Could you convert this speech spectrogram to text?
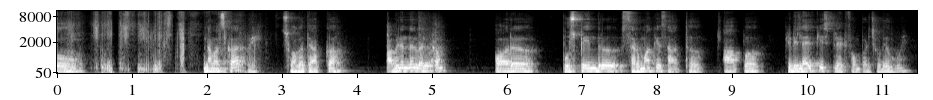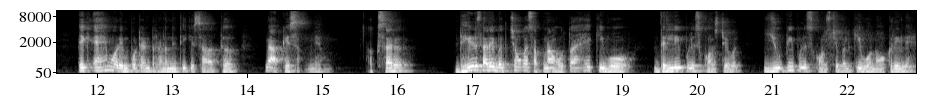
तो नमस्कार भाई, स्वागत है आपका। अभिनंदन वेलकम और, पुष्पेंद्र शर्मा के साथ आप केडी लाइव के इस प्लेटफॉर्म पर जुड़े हुए एक अहम और इम्पोर्टेंट रणनीति के साथ मैं आपके सामने हूँ। अक्सर ढेर सारे बच्चों का सपना होता है कि वो Delhi police constable, UP police constable की वो नौकरी लें,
